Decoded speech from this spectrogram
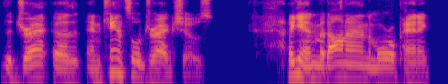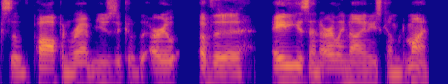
the drag uh, and cancel drag shows. Again, Madonna and the moral panics of pop and rap music of the early, of the 80s and early 90s come to mind.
